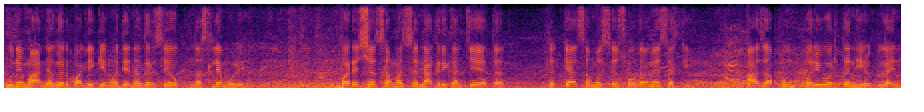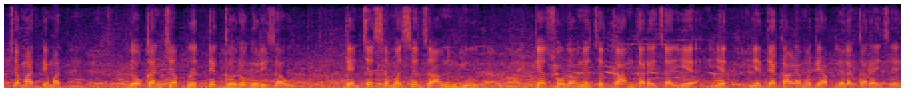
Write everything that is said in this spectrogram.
पुणे महानगरपालिकेमध्ये नगरसेवक नसल्यामुळे बऱ्याचशा समस्या नागरिकांच्या येतात. तर त्या समस्या सोडवण्यासाठी आज आपण परिवर्तन हेल्पलाईनच्या माध्यमातून लोकांच्या प्रत्येक घरोघरी जाऊन त्यांच्या समस्या जाणून घेऊन त्या सोडवण्याचं काम करायचं ये येत- येत्या काळामध्ये आपल्याला करायचं आहे.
